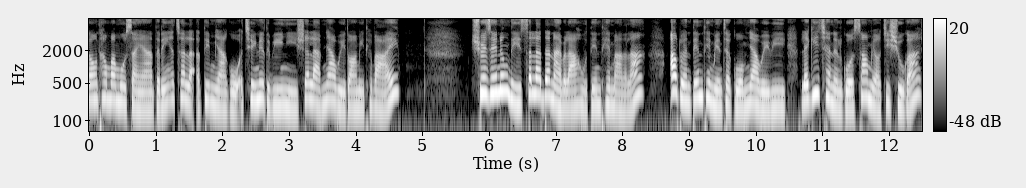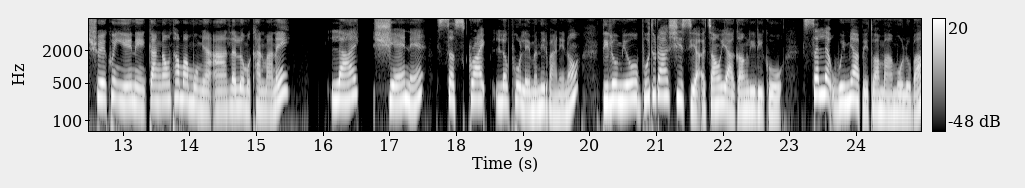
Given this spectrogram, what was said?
ကောင်းထောက်ပံ့မှုဆိုင်ရာသတင်းအချက်အလက်အသစ်များကိုအချိန်နှင့်တပြေးညီရှက်လက်မျှဝေသွားမည်ဖြစ်ပါသည်ရွှေစင်းနှုန်းသည်ဆက်လက်တက်နိုင်ပလားဟုတင်းထင်ပါသလားအောက်တွင်တင်းထင်မြင်ချက်ကိုမျှဝေပြီး Lucky Channel ကိုစောင့်မျှော်ကြည့်ရှုကာရွှေခွင့်ရေးနှင့်ကံကောင်းထောက်ပံ့မှုများအားလက်လို့မခံပါနဲ့ like share နဲ့ subscribe လုပ်ဖို့လည်းမနစ်ပါနဲ့နော်ဒီလိုမျိုးဘူးတူတာရှိစရာအကြောင်းအရာကောင်းလေးတွေကိုဆက်လက်ဝေမျှပေးသွားမှာမို့လို့ပါ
